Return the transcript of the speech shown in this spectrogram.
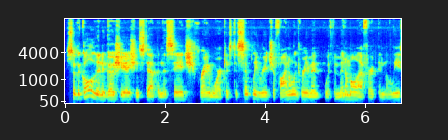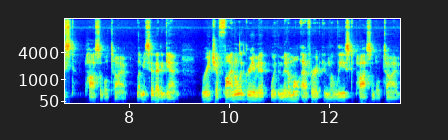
So, the goal of the negotiation step in the SAGE framework is to simply reach a final agreement with the minimal effort in the least possible time. Let me say that again reach a final agreement with minimal effort in the least possible time.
